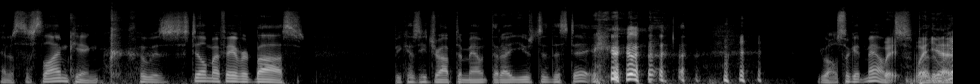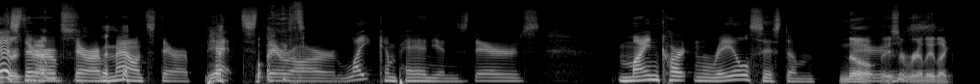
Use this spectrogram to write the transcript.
and it's the slime king who is still my favorite boss because he dropped a mount that i use to this day you also get mounts wait, by the yeah. way. yes, there mounts? are there are mounts, there are Yeah. pets, there are light companions, there's minecart and rail system. No, is it There's- really like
